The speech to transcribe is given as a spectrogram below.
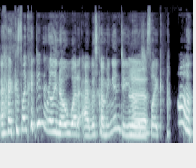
Because like i didn't really know what i was coming into you know i was just like huh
